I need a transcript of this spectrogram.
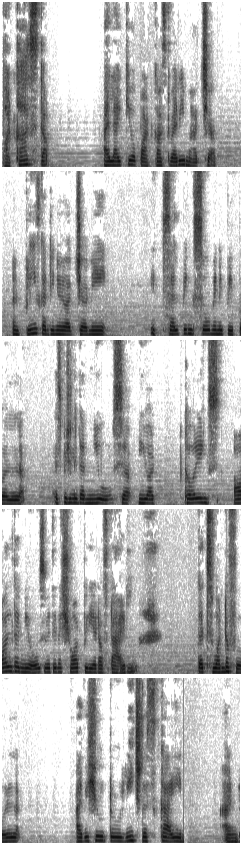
podcast. I like your podcast very much. And please continue your journey. It's helping so many people, especially the news. You are covering all the news within a short period of time. That's wonderful. I wish you to reach the sky and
